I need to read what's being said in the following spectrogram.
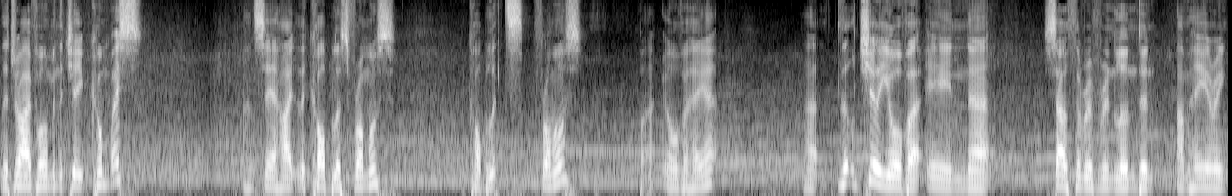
the drive home in the Jeep Compass. And say hi to the cobblers from us. Coblets from us. Back over here. A little chilly over in uh, south of the river in London, I'm hearing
